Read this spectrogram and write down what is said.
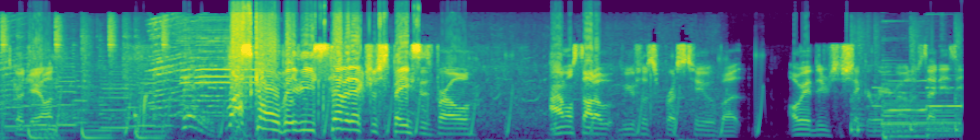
Let's go, Jalen. Let's go, baby! Seven extra spaces, bro. I almost thought we were supposed to press two, but all we had to do was just stick a rear mount. It's that easy.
